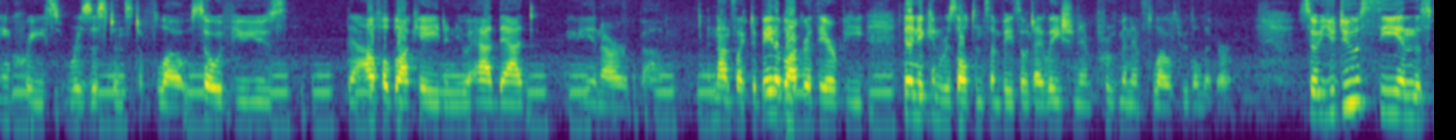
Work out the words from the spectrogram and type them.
increased resistance to flow. So if you use the alpha blockade and you add that in our um, non-selective beta blocker therapy, then it can result in some vasodilation improvement in flow through the liver. So you do see in, this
